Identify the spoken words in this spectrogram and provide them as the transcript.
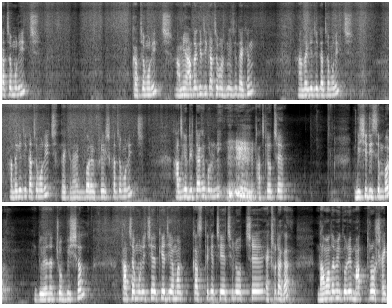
কাঁচামরিচ। কাঁচামরিচ, আমি আধা কেজি কাঁচামরিচ নিয়েছি, দেখেন। আধা কেজি কাঁচামরিচ, আধা কেজি কাঁচামরিচ, দেখেন, একবারে ফ্রেশ কাঁচামরিচ। আজকে ডেটটা আগে বলিনি আজকে হচ্ছে বিশে ডিসেম্বর দু হাজার চব্বিশ সাল। কাঁচামরিচের কেজি আমার কাছ থেকে চেয়েছিল হচ্ছে একশো টাকা। দামাদামি করে মাত্র ষাট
